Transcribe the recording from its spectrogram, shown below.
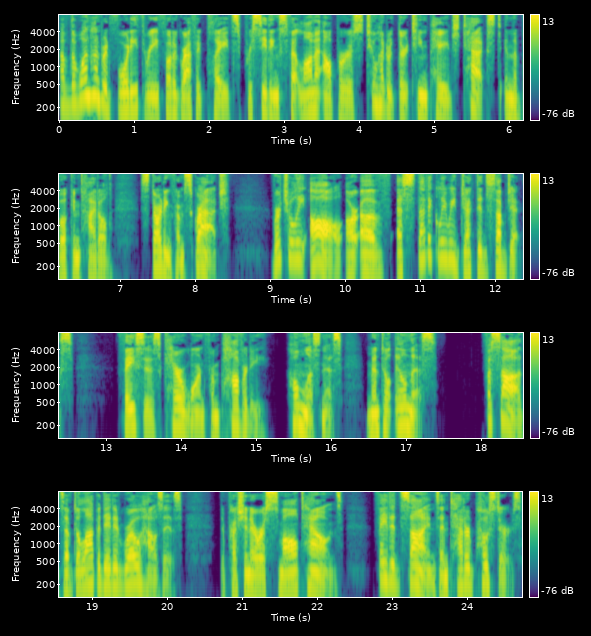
Of the 143 photographic plates preceding Svetlana Alpers' 213 page text in the book entitled Starting from Scratch, virtually all are of aesthetically rejected subjects faces careworn from poverty, homelessness, mental illness, facades of dilapidated row houses, Depression era small towns, faded signs, and tattered posters.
